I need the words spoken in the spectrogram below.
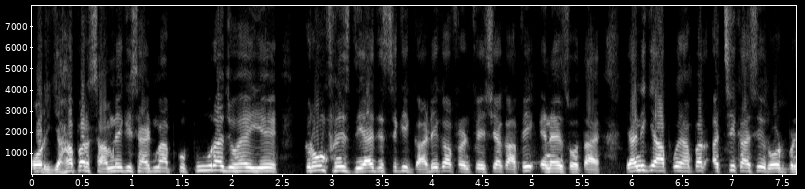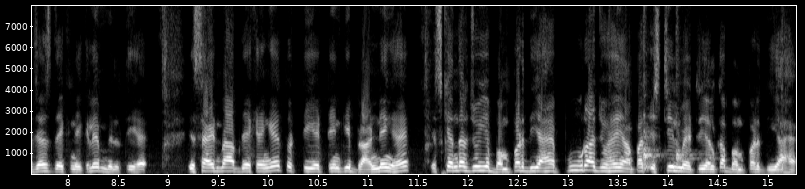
और यहाँ पर सामने की साइड में आपको पूरा जो है ये क्रोम फिनिश दिया है, जिससे कि गाड़ी का फ्रंट फेशिया काफ़ी इनहेंस होता है। यानी कि आपको यहाँ पर अच्छी खासी रोड ब्रिजेस देखने के लिए मिलती है। इस साइड में आप देखेंगे तो टी एटीन की ब्रांडिंग है। इसके अंदर जो ये बम्पर दिया है, पूरा जो है यहाँ पर स्टील मटेरियल का बम्पर दिया है।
